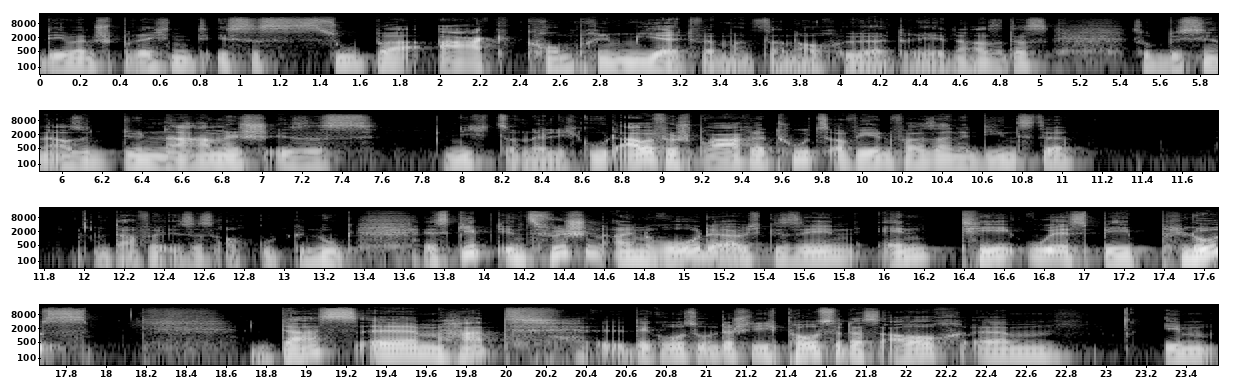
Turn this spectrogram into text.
dementsprechend ist es super arg komprimiert, wenn man es dann auch höher dreht. Also das so ein bisschen, also dynamisch ist es nicht sonderlich gut. Aber für Sprache tut es auf jeden Fall seine Dienste. Und dafür ist es auch gut genug. Es gibt inzwischen ein Rode, habe ich gesehen, NT-USB Plus. Das ähm, hat der große Unterschied, ich poste das auch ähm, im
